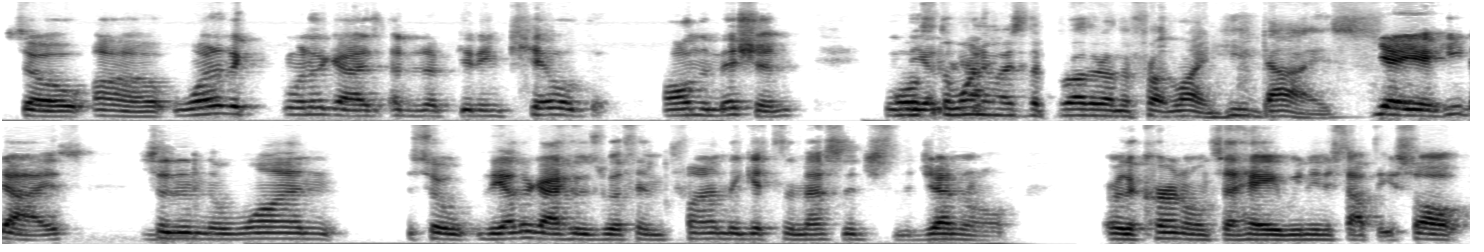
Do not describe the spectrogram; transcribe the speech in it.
So uh, one of the one of the guys ended up getting killed on the mission. Well, it's the other one guy- who has the brother on the front line. He dies. yeah, yeah, he dies. So then the one, so the other guy who's with him finally gets the message to the general or the colonel and say, "Hey, we need to stop the assault."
